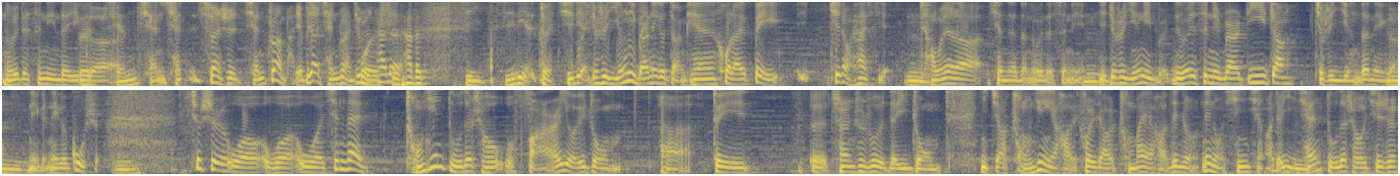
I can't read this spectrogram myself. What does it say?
挪威的森林》的一个前前前算是前传吧，也不叫前传，就是它的者是他的起起点。对起点，就是《营》里边那个短片后来被接着往下写，嗯成为了现在的《挪威的森林》也就是《营》里边《挪威的森林》里边第一章就是《营》的那个、嗯那个那个故事。就是我我我现在重新读的时候，我反而有一种呃对呃村上春树的一种你叫崇敬也好，或者叫崇拜也好那种那种心情啊。就以前读的时候，其实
